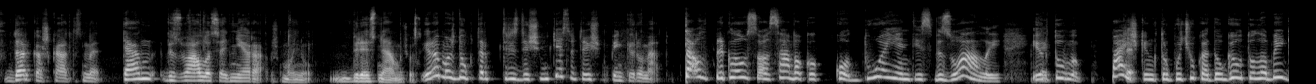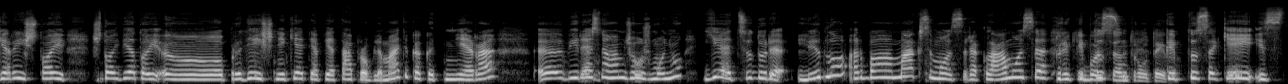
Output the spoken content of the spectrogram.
dar kažką, tasme, ten vizualuose nėra žmonių vyresnio amžiaus. Yra maždaug tarp 30 ir 35 metų. Tau priklauso savoko koduojantis vizualai ir Taip. tu paaiškink trupučiuką daugiau, tu labai gerai šitoj, šitoj vietoj uh, pradėjai šnekėti apie tą problematiką, kad nėra vyresnio amžiaus žmonių, jie atsiduria Lidlo arba Maksimos reklamuose. Prekybos centrų, taip. Kaip tu sakei, is,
